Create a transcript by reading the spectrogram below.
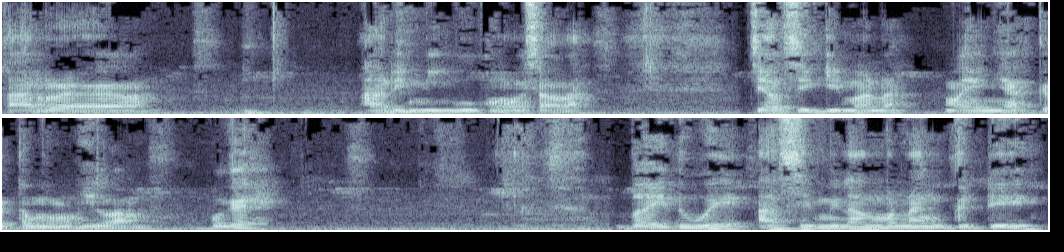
tar uh, hari Minggu kalau nggak salah. Chelsea gimana mainnya ketemu hilang oke? Okay? by the way AC Milan menang gede.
